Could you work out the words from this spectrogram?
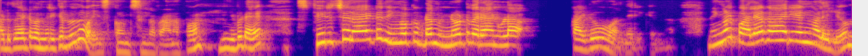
അടുത്തായിട്ട് വന്നിരിക്കുന്നത് വൈസ് കൗൺസിലറാണ് അപ്പം ഇവിടെ സ്പിരിച്വലായിട്ട് നിങ്ങൾക്ക് ഇവിടെ മുന്നോട്ട് വരാനുള്ള കഴിവ് വന്നിരിക്കുന്നു. നിങ്ങൾ പല കാര്യങ്ങളിലും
